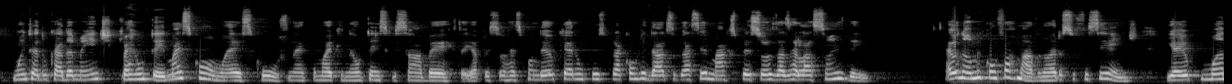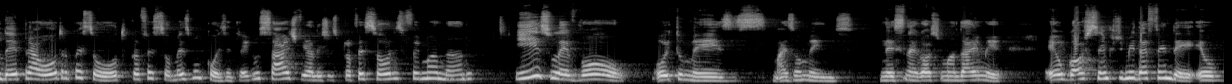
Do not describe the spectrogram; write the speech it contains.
Muito educadamente perguntei, mas como é esse curso, né? Como é que não tem inscrição aberta? E a pessoa respondeu que era um curso para convidados do Garcia Marques, pessoas das relações dele. Aí eu não me conformava, não era suficiente. E aí eu mandei para outra pessoa, outro professor, mesma coisa. Entrei no site, vi a lista dos professores e fui mandando. E isso levou oito meses, mais ou menos, nesse negócio de mandar e-mail. Eu gosto sempre de me defender. Eu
